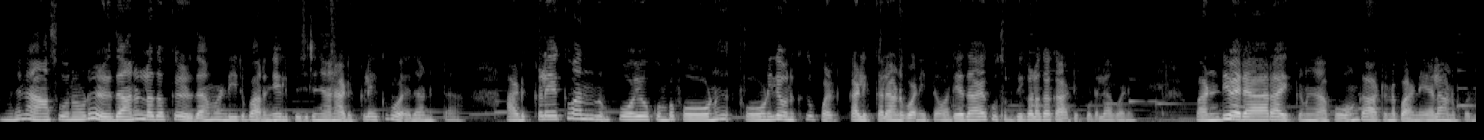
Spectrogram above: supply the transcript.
അങ്ങനെ നാസുവിനോട് എഴുതാനുള്ളതൊക്കെ എഴുതാൻ വേണ്ടിയിട്ട് പറഞ്ഞ് ഏൽപ്പിച്ചിട്ട് ഞാൻ അടുക്കളയ്ക്ക് പോയതാണ് കേട്ടോ അടുക്കളയ്ക്ക് വന്ന് പോയി നോക്കുമ്പോൾ ഫോണ് ഫോണിൽ അവനക്ക് കളിക്കലാണ് പണി കേട്ടോ അവന്റേതായ കുസൃതികളൊക്കെ കാട്ടിക്കൂടലാണ് പണി. വണ്ടി വരാറായിക്കണ്. അപ്പോൾ ഓൻ കാട്ടുന്ന പണികളാണ് ഇപ്പോൾ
